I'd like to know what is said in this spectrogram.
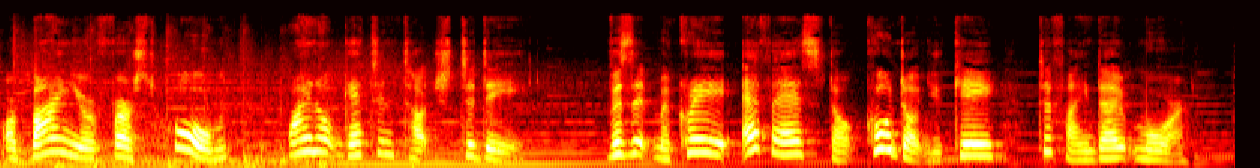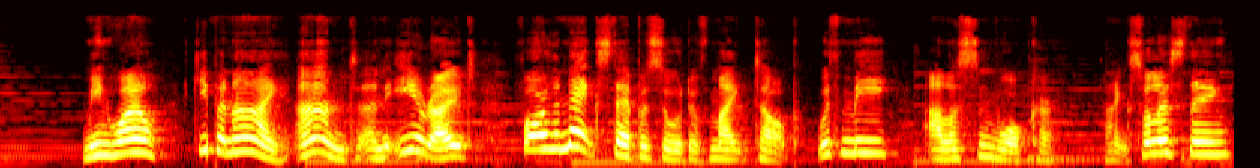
or buying your first home, why not get in touch today? Visit macraefs.co.uk to find out more. Meanwhile, keep an eye and an ear out for the next episode of Mic'd Up with me, Alison Walker. Thanks for listening.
